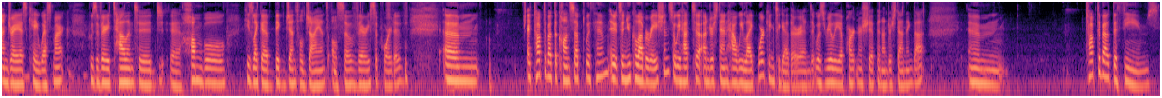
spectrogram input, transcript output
Andreas K. Westmark, who's a very talented, uh, humble. He's like a big, gentle giant, also very supportive. Um, I talked about the concept with him. It's a new collaboration, so we had to understand how we like working together, and it was really a partnership in understanding that. Um, talked about the themes.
